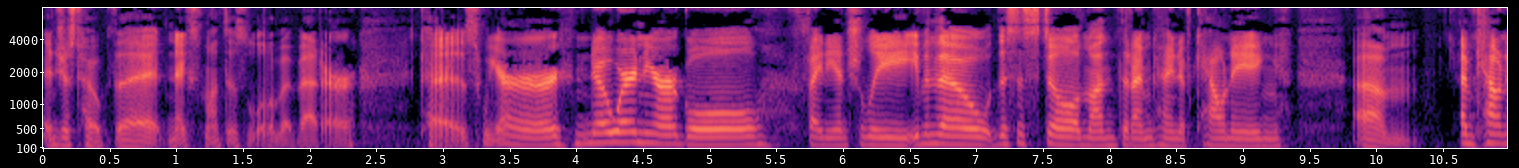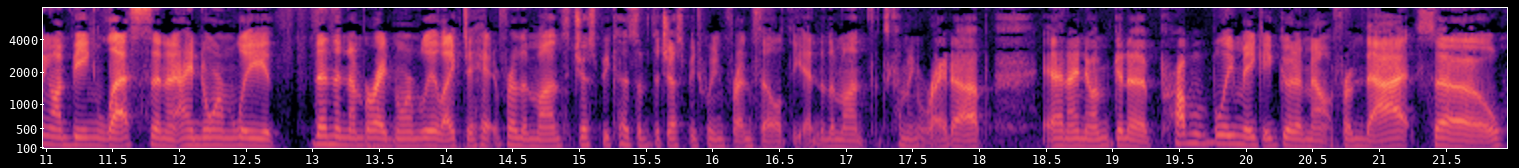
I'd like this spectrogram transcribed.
and just hope that next month is a little bit better because we are nowhere near our goal financially, even though this is still a month that I'm kind of counting. Um, I'm counting on being less than I normally than the number I'd normally like to hit for the month just because of the Just Between Friends sale at the end of the month that's coming right up. And I know I'm going to probably make a good amount from that. So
